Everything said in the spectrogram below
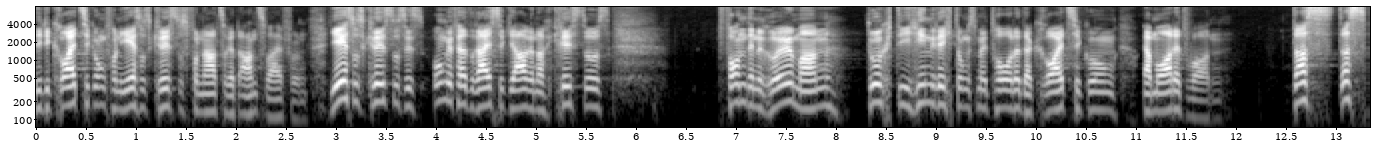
die die Kreuzigung von Jesus Christus von Nazareth anzweifeln. Jesus Christus ist ungefähr 30 Jahre nach Christus von den Römern durch die Hinrichtungsmethode der Kreuzigung ermordet worden. Das, das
